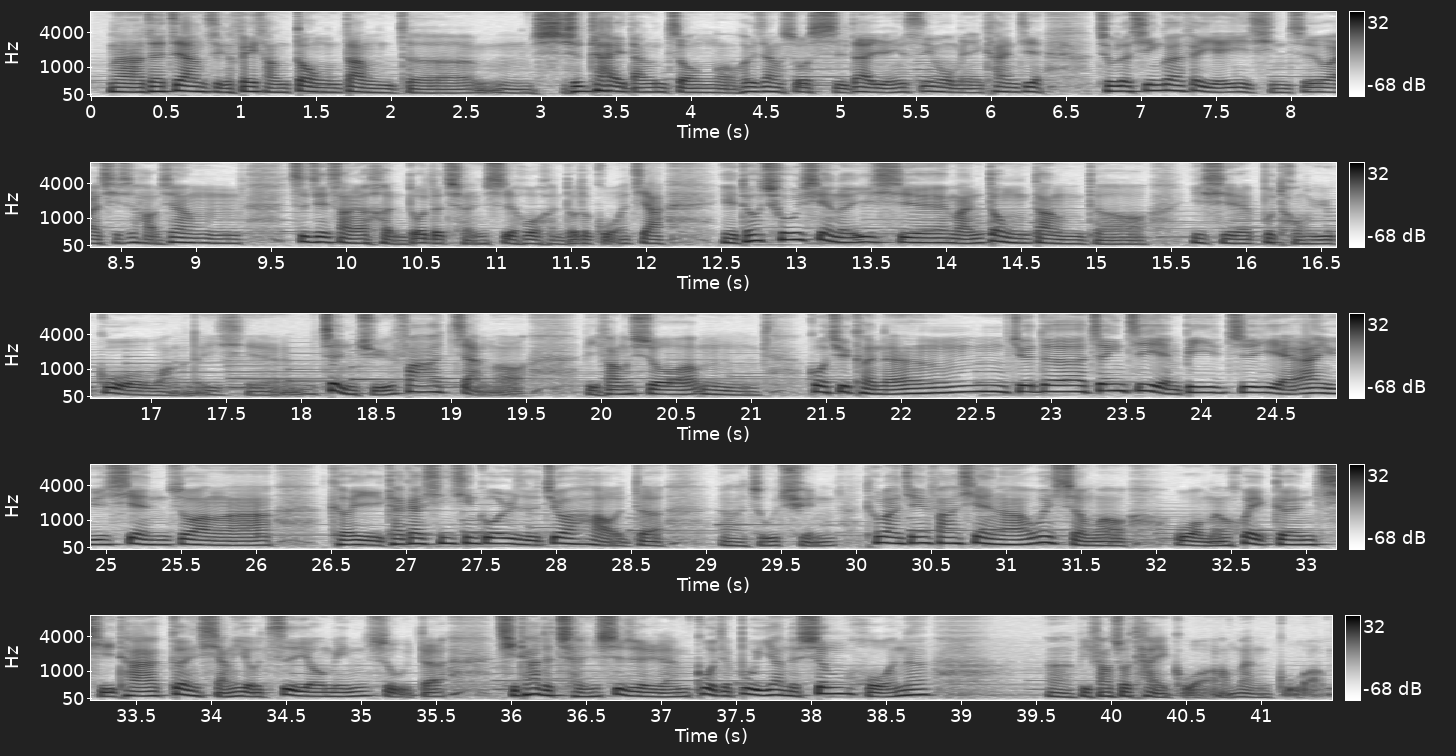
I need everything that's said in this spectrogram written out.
那在这样子一个非常动荡的嗯时代当中哦，会这样说时代原因是因为我们也看见，除了新冠肺炎疫情之外，其实好像、世界上有很多的城市或很多的国家，也都出现了一些蛮动荡的、哦、一些不同于过往的一些政局发展哦。比方说，嗯，过去可能觉得睁一只眼闭一只眼，安于现状啊，可以开开心心过日子就好的。呃，族群突然间发现啊，为什么我们会跟其他更享有自由民主的其他的城市的人过着不一样的生活呢？呃，比方说泰国啊，曼谷啊，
